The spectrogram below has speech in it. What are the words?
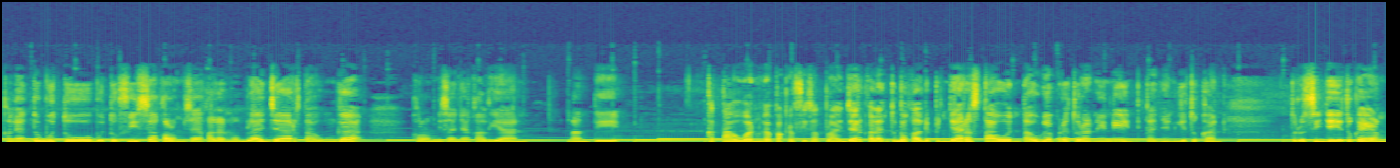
Kalian tuh butuh butuh visa kalau misalnya kalian mau belajar tahu nggak? Kalau misalnya kalian nanti ketahuan gak pakai visa pelajar kalian tuh bakal dipenjara setahun. Tahu gak peraturan ini? Ditanyain gitu kan. Terus si Jay itu kayak yang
